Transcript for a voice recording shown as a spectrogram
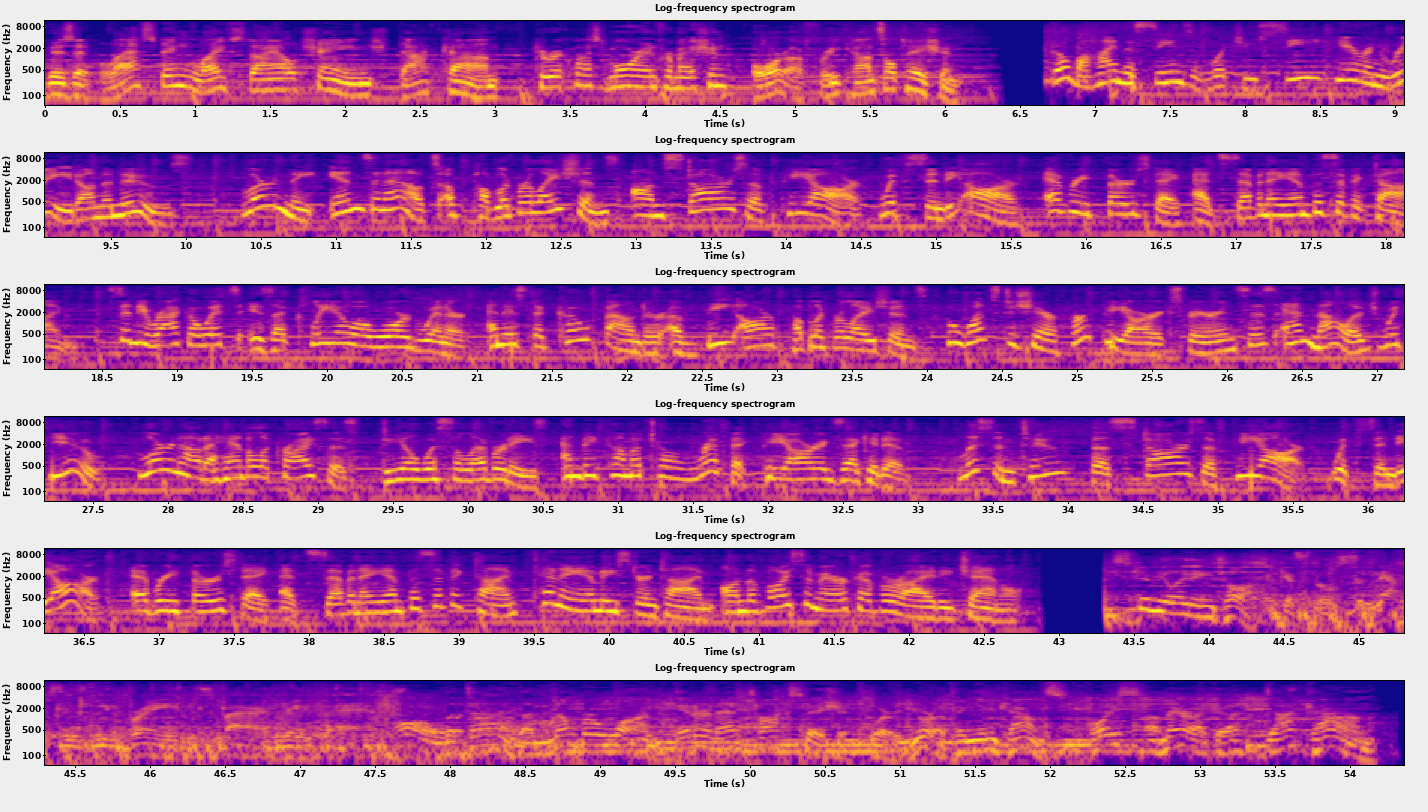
Visit lastinglifestylechange.com to request more information or a free consultation. Go behind the scenes of what you see, hear, and read on the news. Learn the ins and outs of public relations on Stars of PR with Cindy R. every Thursday at 7 a.m. Pacific Time. Cindy Rakowitz is a Clio Award winner and is the co-founder of BR Public Relations, who wants to share her PR experiences and knowledge with you. Learn how to handle a crisis, deal with celebrities, and become a terrific PR executive. Listen to The Stars of PR with Cindy R. every Thursday at 7 a.m. Pacific Time, 10 a.m. Eastern Time on the Voice America Variety Channel. Stimulating talk. Gets those synapses in the brain firing really fast. All the time. The number one internet talk station where your opinion counts. VoiceAmerica.com.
